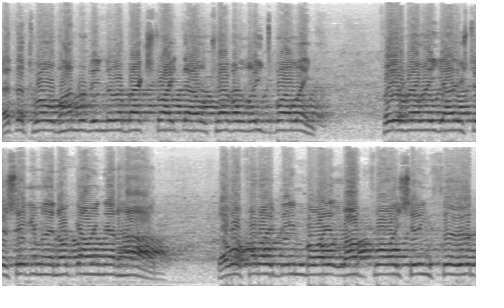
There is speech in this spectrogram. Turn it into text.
At the 1200 into the back straight they'll travel leads by length. Valley goes to second they're not going that hard. They were followed then by Love Fly sitting third.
